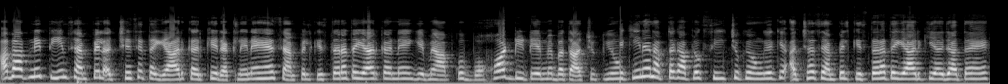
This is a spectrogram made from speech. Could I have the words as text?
अब आपने तीन सैंपल अच्छे से तैयार करके रख लेने हैं। सैंपल किस तरह तैयार करने हैं, ये मैं आपको बहुत डिटेल में बता चुकी हूँ। यकीन अब तक आप लोग सीख चुके होंगे कि अच्छा सैंपल किस तरह तैयार किया जाता है।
